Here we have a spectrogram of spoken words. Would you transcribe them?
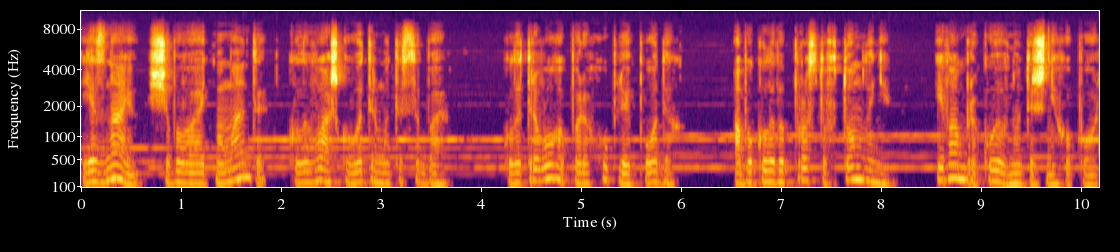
Я знаю, що бувають моменти, коли важко витримати себе, коли тривога перехоплює подих, або коли ви просто втомлені і вам бракує внутрішніх опор.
